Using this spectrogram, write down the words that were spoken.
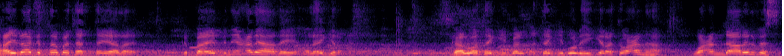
هاي ذاك ثبتت تيالي كبا يبني على هذه الهجرة قال وتجب تجب الهجرة عنها وعن دار الفسق.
